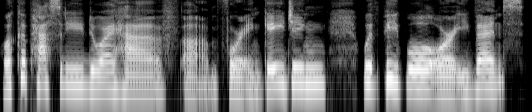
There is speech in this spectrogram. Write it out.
what capacity do I have um, for engaging with people or events?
